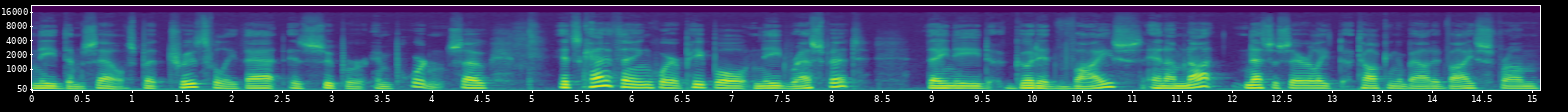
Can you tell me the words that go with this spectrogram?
need themselves. But truthfully, that is super important. So it's kind of thing where people need respite, they need good advice, and I'm not necessarily talking about advice from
